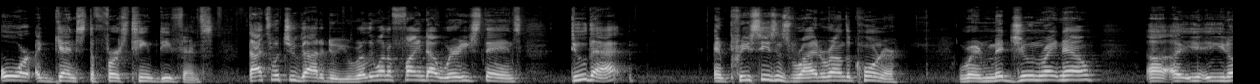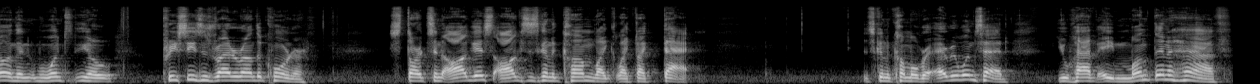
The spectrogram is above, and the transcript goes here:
or against the first team defense. That's what you got to do. You really want to find out where he stands. Do that. And preseason's right around the corner. We're in mid June right now. Uh, uh, you, you know, and then once, you know, preseason's right around the corner. Starts in August. August is going to come like like like that. It's going to come over everyone's head. You have a month and a half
